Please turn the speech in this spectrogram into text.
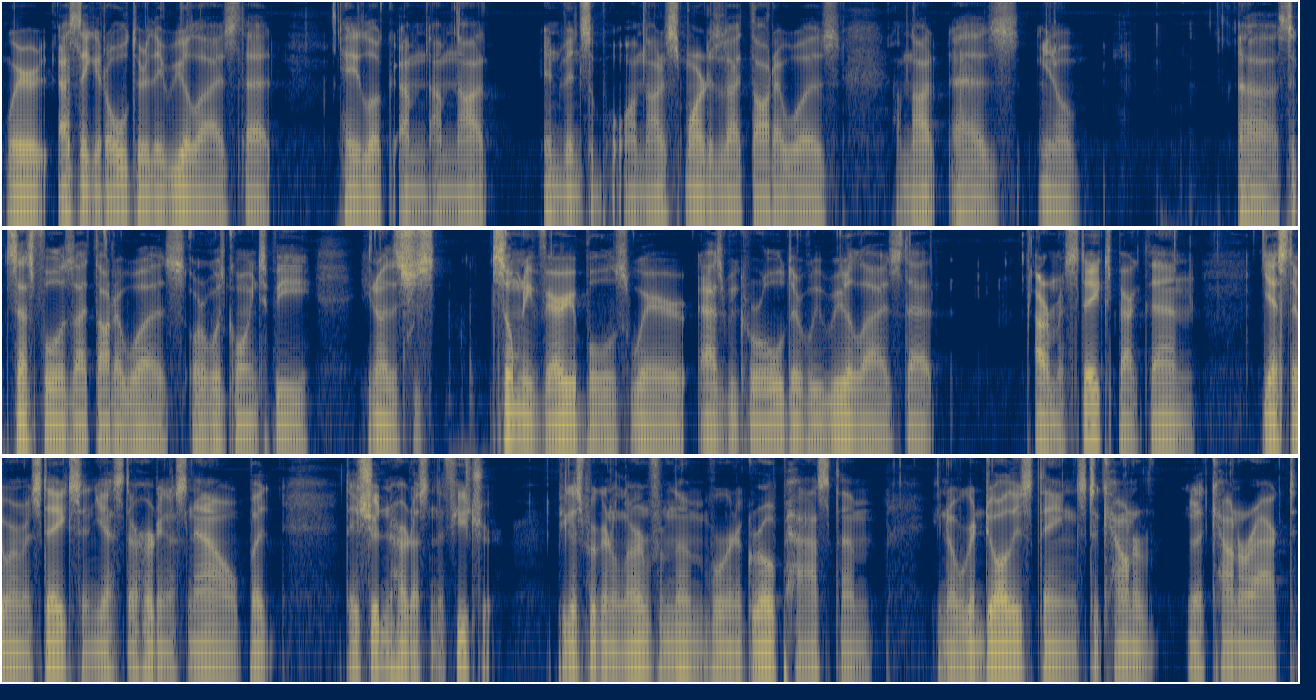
where as they get older they realize that, hey, look, I'm I'm not invincible. I'm not as smart as I thought I was. I'm not as, you know, uh, successful as I thought I was or was going to be. You know, it's just so many variables where as we grow older, we realize that our mistakes back then, yes, they were mistakes and yes, they're hurting us now, but they shouldn't hurt us in the future because we're going to learn from them. We're going to grow past them. You know, we're going to do all these things to counter, uh, counteract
